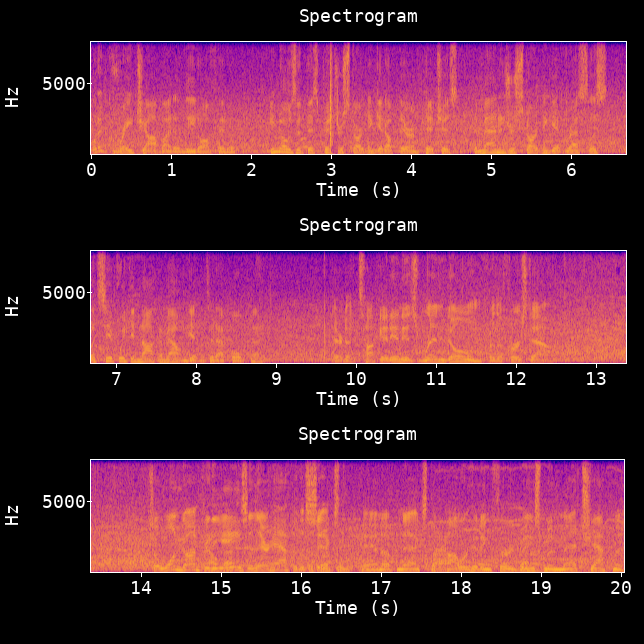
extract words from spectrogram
What a great job by the leadoff hitter. He knows that this pitcher's starting to get up there in pitches. The manager's starting to get restless. Let's see if we can knock him out and get into that bullpen. There to tuck it in is Rendon for the first out. So one gone for the A's in their half of the sixth. And up next, the power hitting third baseman Matt Chapman.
